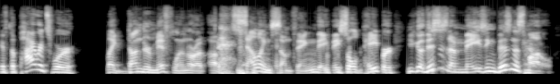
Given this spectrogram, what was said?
if the Pirates were like Dunder Mifflin or a selling something, they, they sold paper, you'd go, this is an amazing business model.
